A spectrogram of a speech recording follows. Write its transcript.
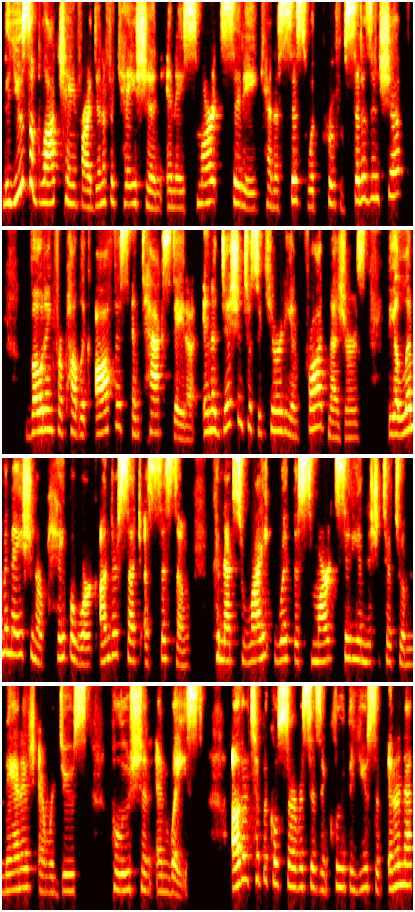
the use of blockchain for identification in a smart city can assist with proof of citizenship, voting for public office, and tax data. In addition to security and fraud measures, the elimination of paperwork under such a system connects right with the Smart City Initiative to manage and reduce pollution and waste. Other typical services include the use of internet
